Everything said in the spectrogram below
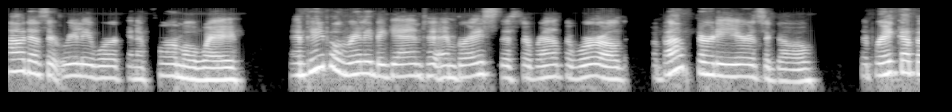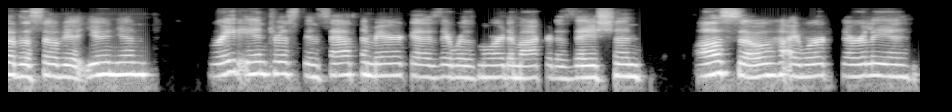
how does it really work in a formal way. And people really began to embrace this around the world about 30 years ago. The breakup of the Soviet Union, great interest in South America as there was more democratization. Also, I worked early in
